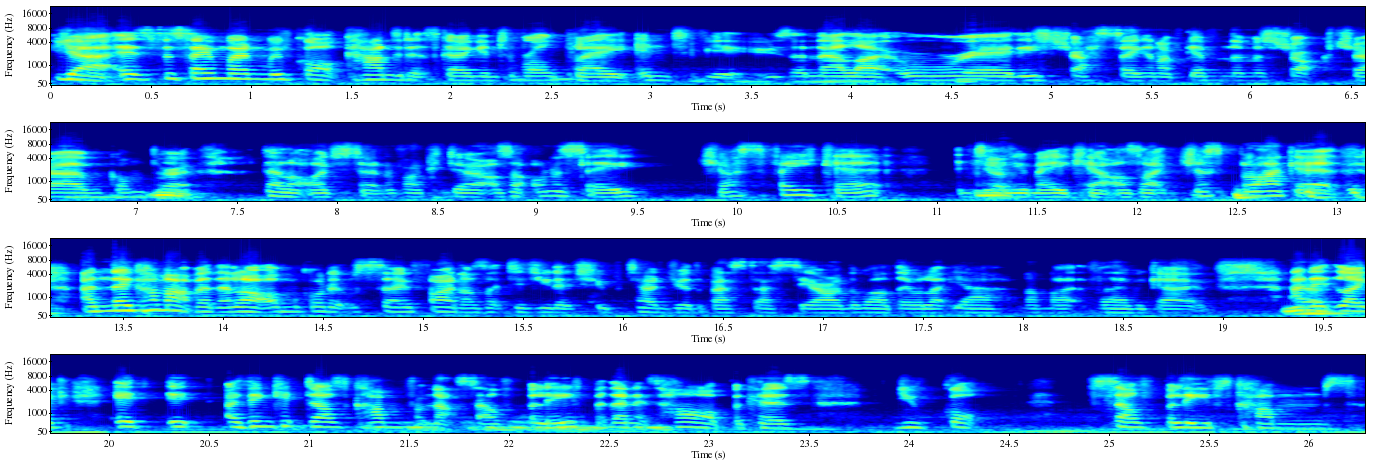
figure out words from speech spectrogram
Yeah, it's the same when we've got candidates going into role play interviews and they're like really stressing, and I've given them a structure, we've gone through hmm. it. They're like, I just don't know if I can do it. I was like, honestly, just fake it until Yeah. you make it. I was like, just blag it. and they come up and they're like, oh my God, it was so fun. I was like, did you literally pretend you're the best SDR in the world? They were like, yeah. And I'm like, there we go. And it like, it, it, I think it does come from that self belief, but then it's hard because you've got self beliefs comes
